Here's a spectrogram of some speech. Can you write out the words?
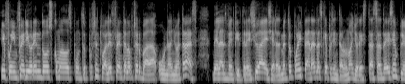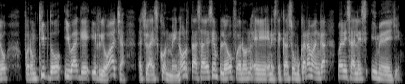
y fue inferior en 2,2 puntos porcentuales frente a la observada un año atrás. De las 23 ciudades y áreas metropolitanas, las que presentaron mayores tasas de desempleo fueron Quibdó, Ibagué y Riohacha. Las ciudades con menor tasa de desempleo fueron, eh, en este caso, Bucaramanga, Manizales y Medellín.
